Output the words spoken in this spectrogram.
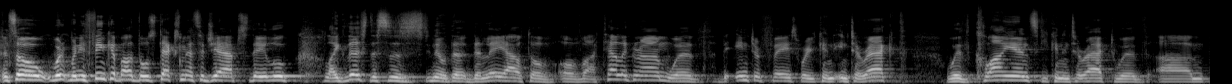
And so when, you think about those text message apps, they look like this. This is you know, the, the layout of, of uh, Telegram with the interface where you can interact with clients, you can interact with um,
